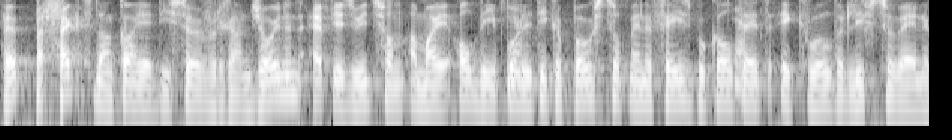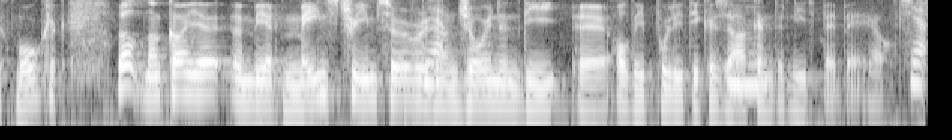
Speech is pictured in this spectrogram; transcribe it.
Hè, perfect, dan kan je die server gaan joinen. Heb je zoiets van, amai, al die politieke posts op mijn Facebook altijd, ik wil er liefst zo weinig mogelijk. Wel, dan kan je een meer mainstream server gaan joinen die eh, al die politieke zaken er niet bij bijhaalt. Ja.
